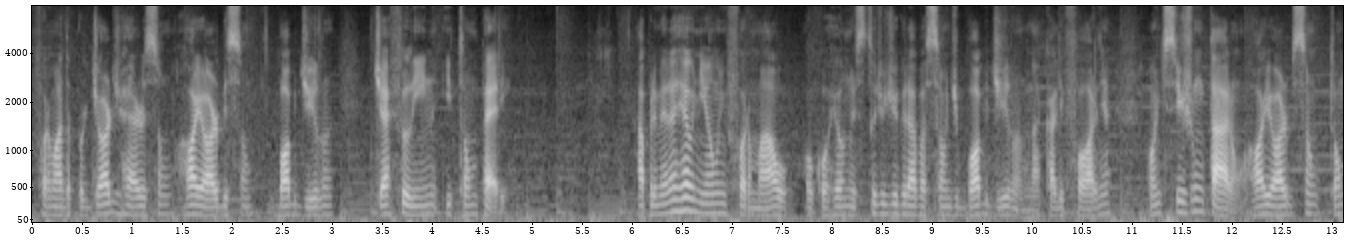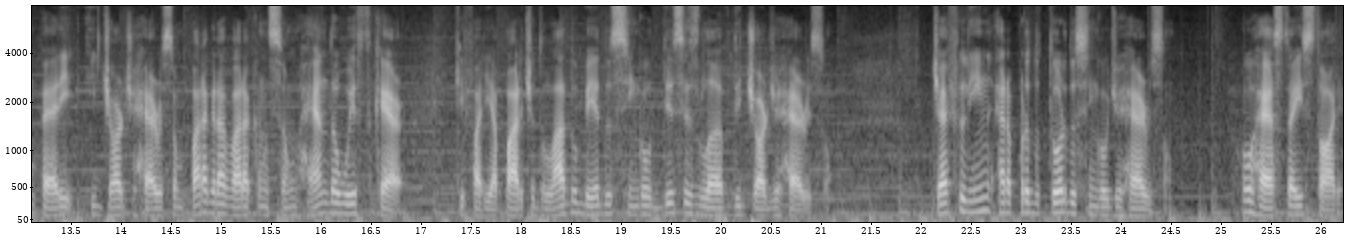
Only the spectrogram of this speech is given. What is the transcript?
Formada por George Harrison, Roy Orbison, Bob Dylan Jeff Lynne e Tom Petty. A primeira reunião informal ocorreu no estúdio de gravação de Bob Dylan, na Califórnia, onde se juntaram Roy Orbison, Tom Petty e George Harrison para gravar a canção Handle With Care, que faria parte do lado B do single This Is Love de George Harrison. Jeff Lynne era produtor do single de Harrison. O resto é história.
